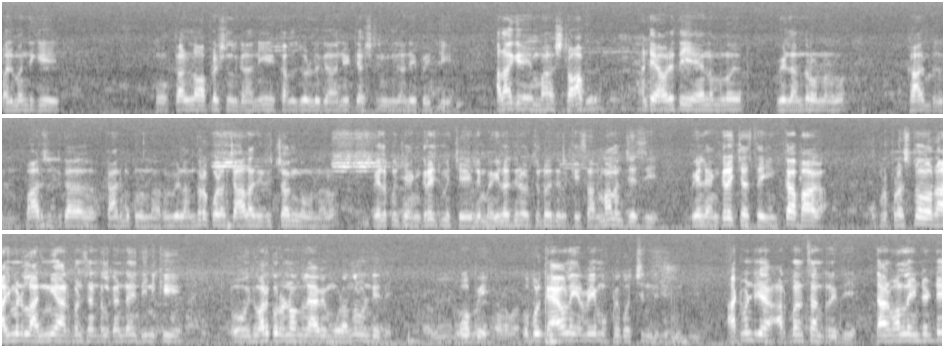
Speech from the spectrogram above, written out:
పది మందికి కళ్ళ ఆపరేషన్లు కానీ కళ్ళజోళ్ళు కానీ టెస్టింగ్ కానీ పెట్టి అలాగే మన స్టాఫ్ అంటే ఎవరైతే ఏఎన్ఎంలో వీళ్ళందరూ ఉన్నారో పారిశుద్ధిక కార్మికులు ఉన్నారో వీళ్ళందరూ కూడా చాలా నిరుత్సాహంగా ఉన్నారు. వీళ్ళకి కొంచెం ఎంకరేజ్మెంట్ చేయాలి. మహిళా దినోత్సవం వీళ్ళకి సన్మానం చేసి వీళ్ళు ఎంకరేజ్ చేస్తే ఇంకా బాగా. ఇప్పుడు ప్రస్తుతం రాజమండ్రిలో అన్ని అర్బన్ సెంటర్ల కంటే దీనికి ఓ ఇదివరకు రెండు వందల యాభై మూడు వందలు ఉండేది. ఓపీ. ఇప్పుడు కేవలం ఇరవై ముప్పైకి వచ్చింది. అటువంటి అర్బన్ సెంటర్ ఇది. దానివల్ల ఏంటంటే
